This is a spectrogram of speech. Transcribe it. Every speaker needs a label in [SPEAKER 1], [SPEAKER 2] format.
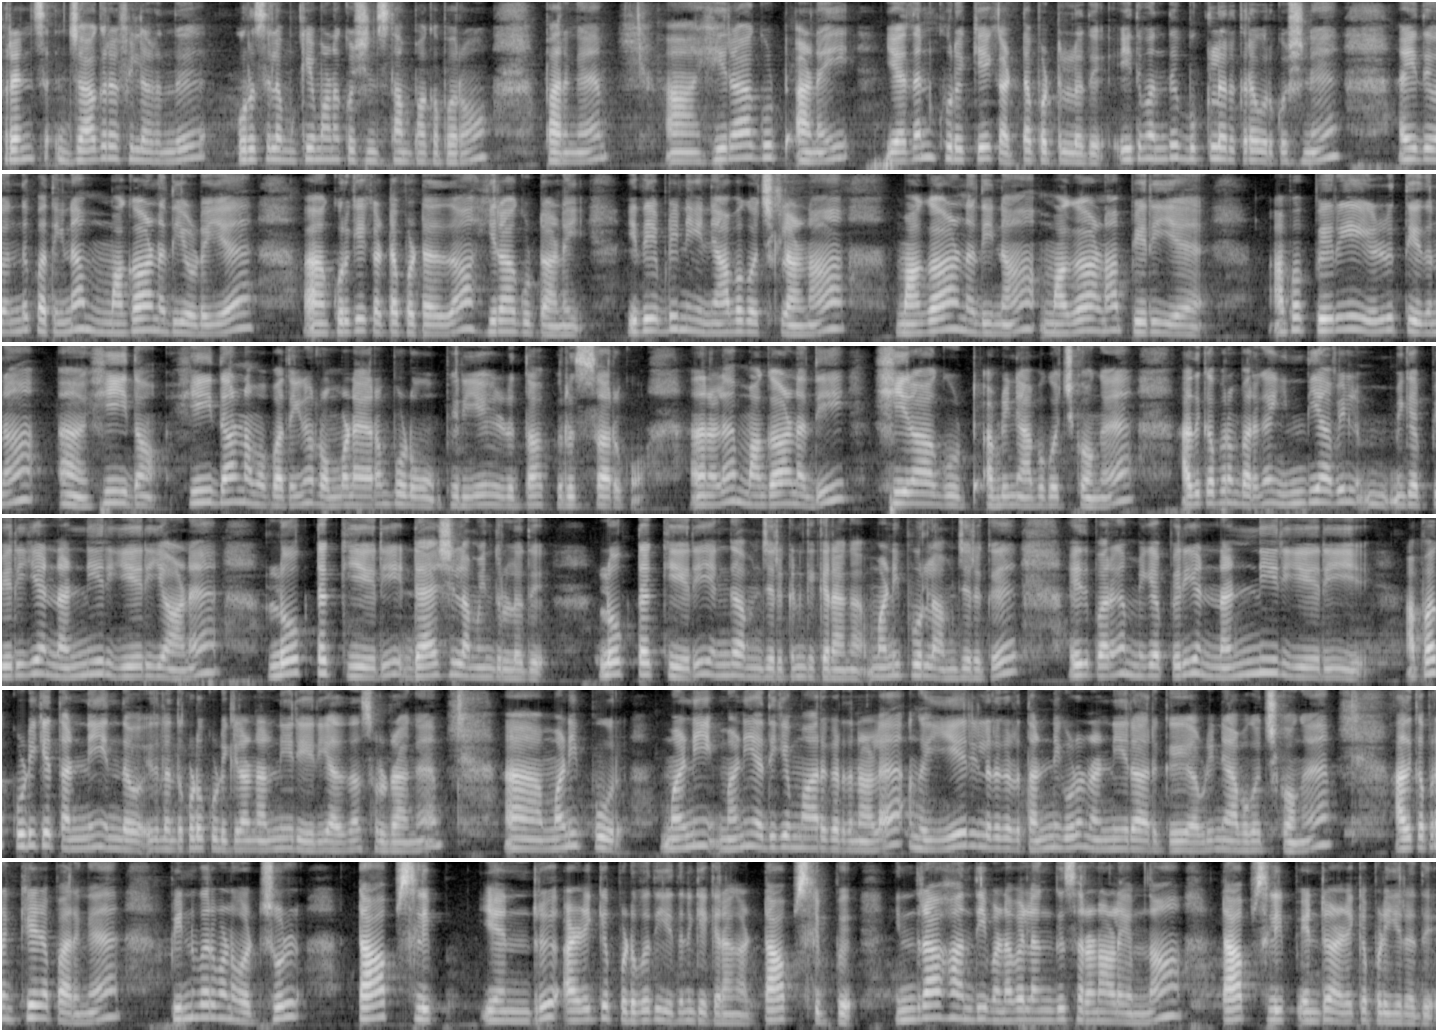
[SPEAKER 1] Friends ஜாகிரஃபிலருந்து ஒரு சில முக்கியமான கொஷின்ஸ் தான் பார்க்க போகிறோம் பாருங்கள் ஹிராகுட் அணை எதன் குறுக்கே கட்டப்பட்டுள்ளது? இது வந்து புக்கில் இருக்கிற ஒரு கொஷினு இது வந்து பார்த்திங்கன்னா மகாநதியுடைய குறுக்கே கட்டப்பட்டது தான் ஹிராகுட் அணை. இது எப்படி நீங்கள் ஞாபகம் வச்சுக்கலான்னா மகாநதினா மகானா பெரிய அப்போ பெரிய எழுத்து எதுனா ஹீ தான். ஹீ தான் நம்ம பார்த்திங்கன்னா ரொம்ப நேரம் போடுவோம். பெரிய எழுத்தாக பெருசாக இருக்கும். அதனால் மகாநதி ஹீராகுட் அப்படின்னு ஞாபகம் வச்சுக்கோங்க. அதுக்கப்புறம் பாருங்கள் இந்தியாவில் மிகப்பெரிய நன்னீர் ஏரியான லோக்டக் ஏரி டேஷில் அமைந்துள்ளது. லோக்டக் ஏரி எங்கே அமைஞ்சிருக்குன்னு கேட்குறாங்க மணிப்பூரில் அமைஞ்சிருக்கு. இது பாருங்கள் மிகப்பெரிய நன்னீர் ஏரி. அப்போ குடிக்க தண்ணி இந்த இதுலேருந்து கூட குடிக்கலாம். நன்னீர் ஏரி அதுதான் சொல்கிறாங்க மணிப்பூர். மணி மணி அதிகமாக இருக்கிறதுனால அங்கே ஏரியில் இருக்கிற தண்ணி கூட நன்னீராக இருக்குது அப்படின்னு ஞாபகம் வச்சுக்கோங்க. அதுக்கப்புறம் கீழே பாருங்கள் பின்வருவனவற்றுள் டாப் ஸ்லிப் என்று அழைக்கப்படுவது எதுன்னு கேட்குறாங்க டாப் ஸ்லிப்பு. இந்திரா காந்தி வனவிலங்கு சரணாலயம் தான் டாப் ஸ்லிப் என்று அழைக்கப்படுகிறது.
